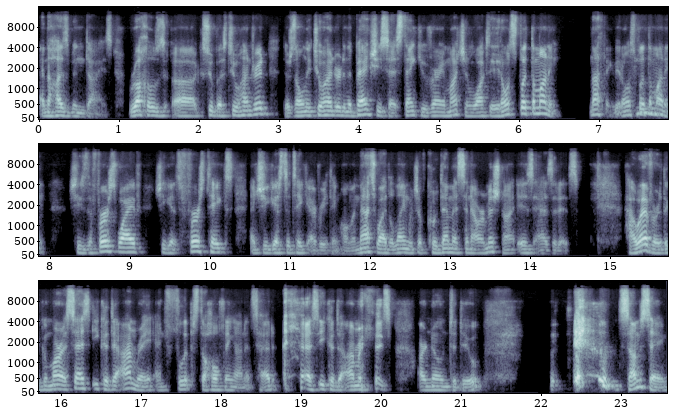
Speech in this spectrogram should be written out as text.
and the husband dies. Rachel's uh, ksuba is 200. There's only 200 in the bank. She says, "Thank you very much," and walks. They don't split the money. Nothing. They don't split the hmm. money. She's the first wife. She gets first takes, and she gets to take everything home. And that's why the language of Kodemis in our Mishnah is as it is. However, the Gemara says Ika de Amre and flips the whole thing on its head, as Ika de Amre are known to do. Some say,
